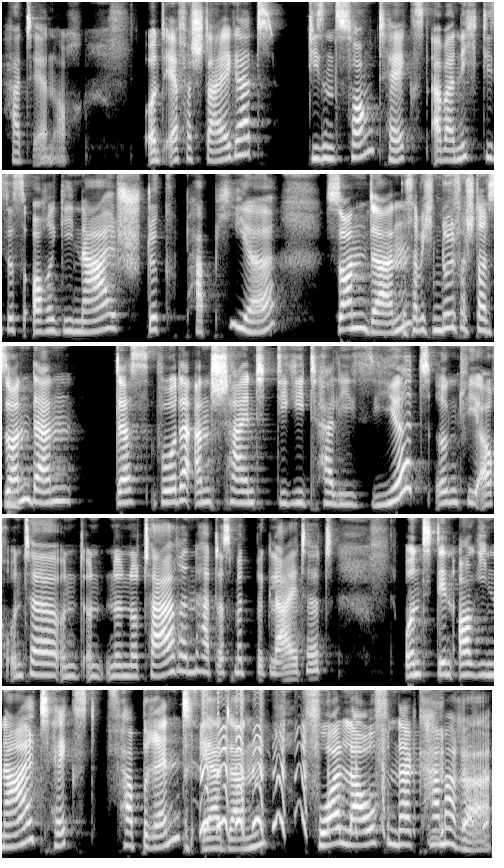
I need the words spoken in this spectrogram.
hat er noch. Und er versteigert diesen Songtext, aber nicht dieses Originalstück Papier, sondern. Das habe ich null verstanden. Sondern das wurde anscheinend digitalisiert, irgendwie auch unter, und, und eine Notarin hat das mit begleitet. Und den Originaltext verbrennt er dann vor laufender Kamera.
